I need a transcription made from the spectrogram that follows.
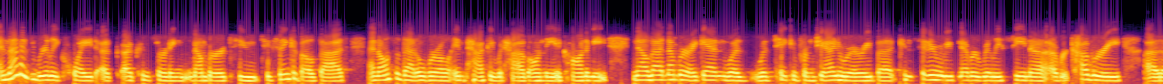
And that is really quite a, a concerning number to, to think think about that and also that overall impact it would have on the economy. Now, that number again was, was taken from January, but considering we've never really seen a, a recovery uh,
